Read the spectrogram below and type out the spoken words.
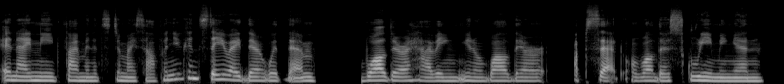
and I need five minutes to myself. And you can stay right there with them while they're having, you know, while they're upset or while they're screaming and,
